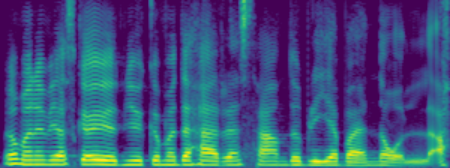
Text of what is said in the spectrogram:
ja, men om jag ska ödmjuka mig under Herrens hand då blir jag bara en nolla.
